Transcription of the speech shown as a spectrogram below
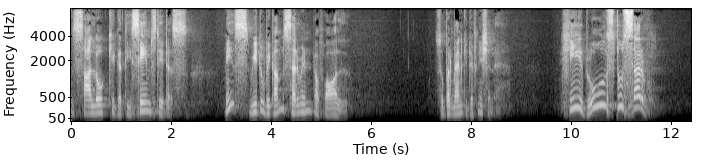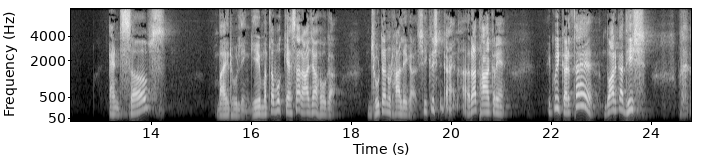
सालोक की गति same status means we to become servant of all superman की डेफिनेशन है। He rules to serve and serves by ruling ये मतलब वो कैसा राजा होगा? झूठन उठा लेगा। श्री कृष्ण का है ना, रथ आंक रहे हैं। ये कोई करता है? द्वारकाधीश।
